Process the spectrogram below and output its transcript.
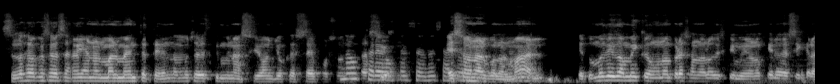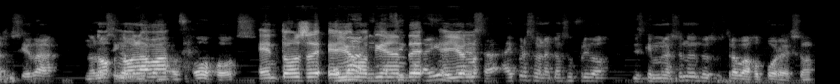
eso es algo que se desarrolla normalmente teniendo mucha discriminación, yo que sé, por su No orientación. creo que se desarrolle. Eso no es algo normal. Que tú me digas a mí que una empresa no lo discrimina no quiere decir que la sociedad no, No- lo siga no la va- los ojos. entonces Es ellos no tienen de, ellos no- empresas, hay personas que han sufrido discriminación dentro de sus trabajos por eso.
